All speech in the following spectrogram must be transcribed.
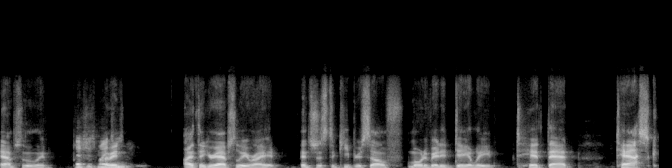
Absolutely. that's just my. I mean, I think you're absolutely right. It's just to keep yourself motivated daily to hit that task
